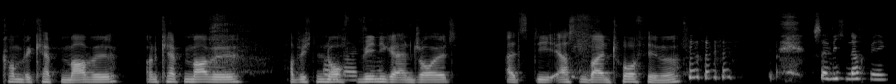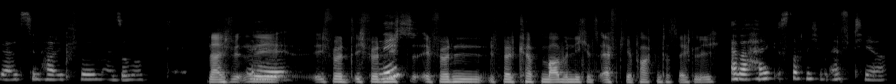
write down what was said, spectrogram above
kommen wir Captain Marvel. Und Captain Marvel habe ich noch Leute. weniger enjoyed als die ersten beiden Torfilme. Wahrscheinlich noch weniger als den Hulk-Film. Also, Na, ich würde, nee, Äh, ich würde, ich würde nicht? nicht, ich würde, ich würde Captain Marvel nicht ins F-Tier packen, tatsächlich. aber Hulk ist doch nicht im F-Tier.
